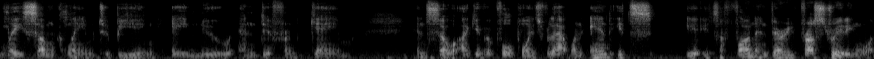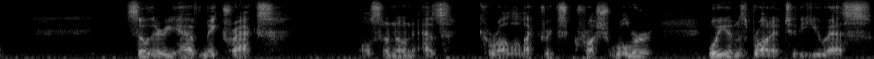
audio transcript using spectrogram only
lay some claim to being a new and different game. And so I give it full points for that one, and it's it's a fun and very frustrating one. So there you have Make Trax, also known as Kural Electric's Crush Roller. Williams brought it to the US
